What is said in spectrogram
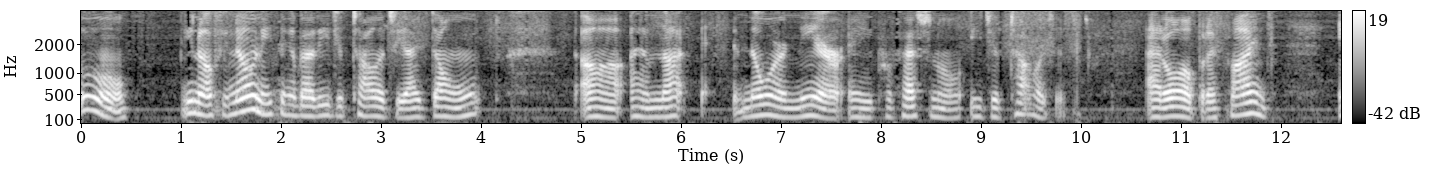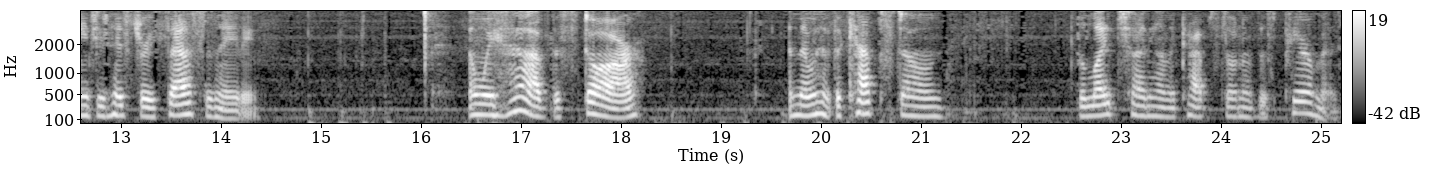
Ooh, you know, if you know anything about Egyptology, I don't uh, I am not nowhere near a professional Egyptologist at all, but I find ancient history fascinating. And we have the star, and then we have the capstone, the light shining on the capstone of this pyramid.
